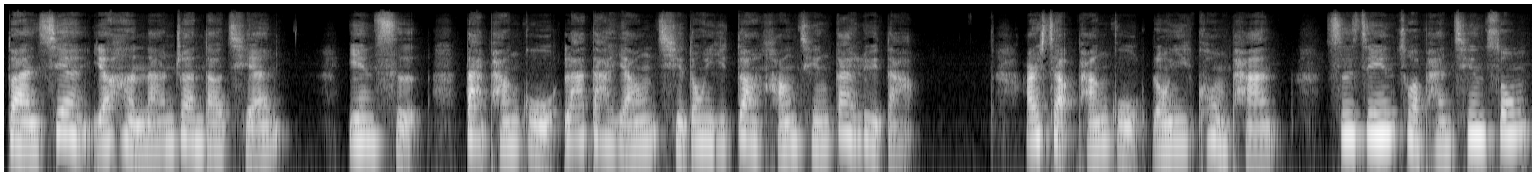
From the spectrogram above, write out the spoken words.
短线也很难赚到钱。因此，大盘股拉大阳启动一段行情概率大，而小盘股容易控盘，资金做盘轻松。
